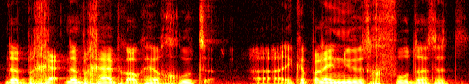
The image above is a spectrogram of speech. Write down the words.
Dat begrijp, dat begrijp ik ook heel goed. Eh, ik heb alleen nu het gevoel dat het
